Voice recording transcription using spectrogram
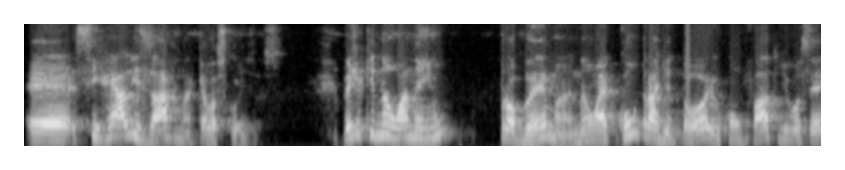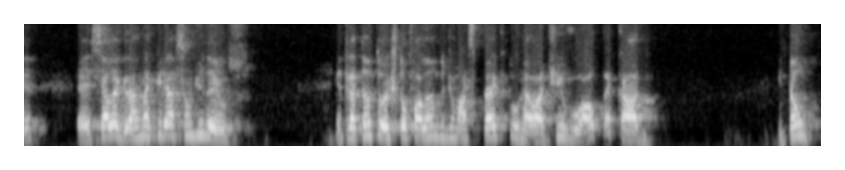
é, se realizar naquelas coisas. Veja que não há nenhum problema, não é contraditório com o fato de você é, se alegrar na criação de Deus. Entretanto, eu estou falando de um aspecto relativo ao pecado. Então,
